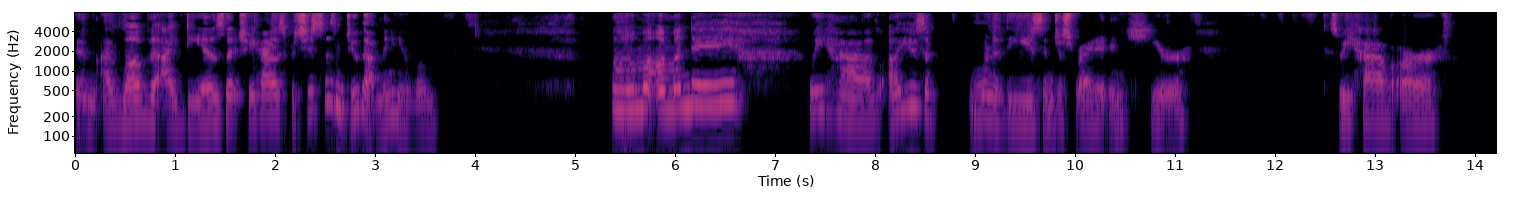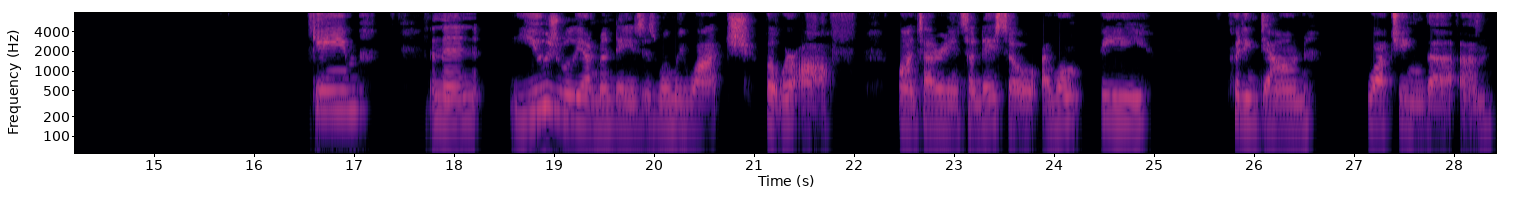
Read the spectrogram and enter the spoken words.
And I love the ideas that she has, but she just doesn't do that many of them. Um, on Monday, we have, I'll use a, one of these and just write it in here. Because we have our game. And then usually on Mondays is when we watch, but we're off on Saturday and Sunday. So I won't be putting down watching the um,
